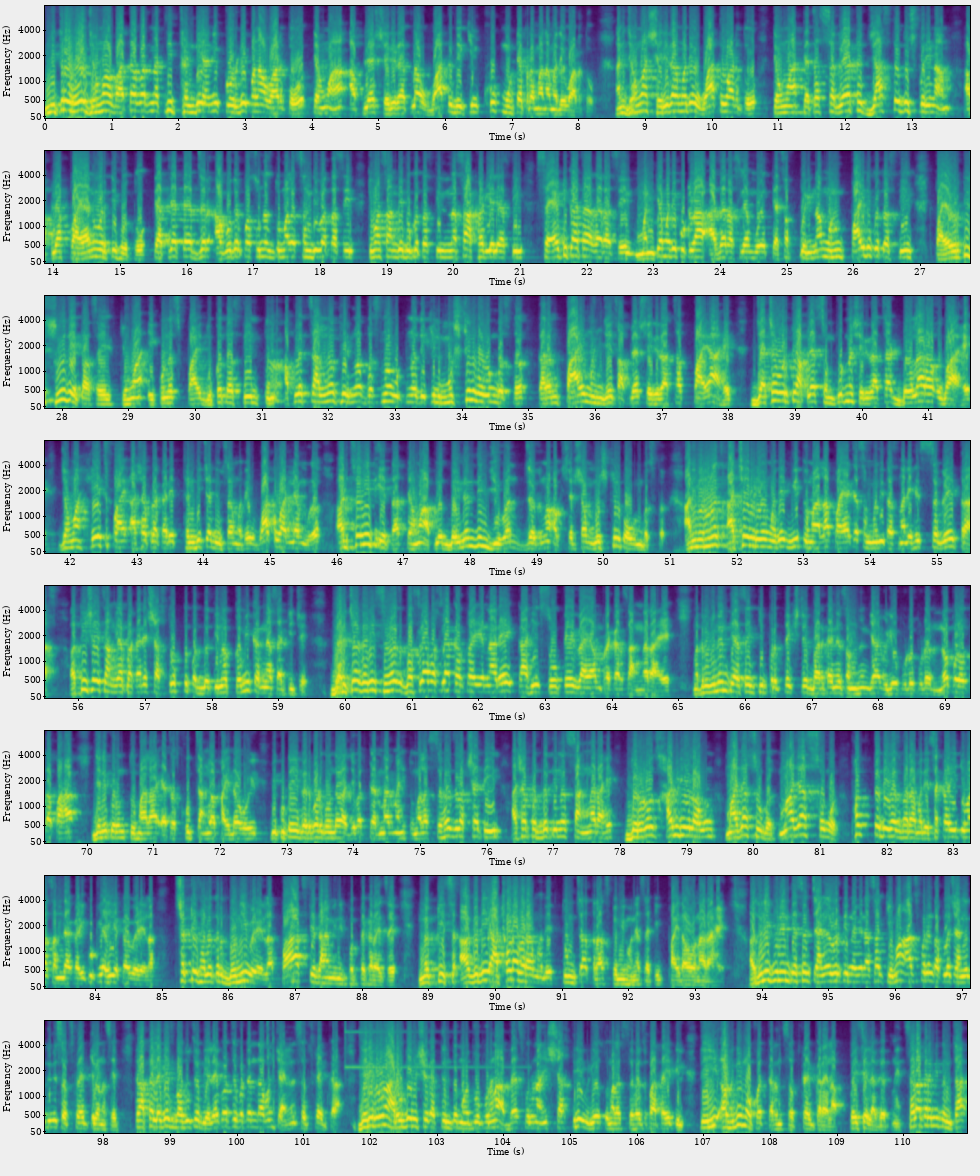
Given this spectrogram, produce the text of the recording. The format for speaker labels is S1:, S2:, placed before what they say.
S1: मित्र हो जेव्हा वातावरणातली थंडी आणि कोरडेपणा वाढतो तेव्हा आपल्या शरीरातला वात देखील खूप मोठ्या प्रमाणामध्ये वाढतो. आणि जेव्हा शरीरामध्ये वात वाढतो तेव्हा त्याचा सगळ्यात जास्त दुष्परिणाम आपल्या पायांवरती होतो. त्यातल्या त्यात जर अगोदरपासूनच तुम्हाला संधिवात असेल किंवा सांधे दुखत असतील नसा आखडलेले असतील सयाटिकाचा आजार असेल मणक्यामध्ये कुठला आजार असल्यामुळे त्याचा परिणाम म्हणून पाय दुखत असतील पायावरती सूज येत असेल किंवा एकूणच पाय दुखत असतील आपलं चालणं फिरणं बसणं उठणं देखील मुश्किल होऊन बसतं. कारण पाय म्हणजेच आपल्या शरीराचा पाया आहेत ज्याच्यावरती आपल्या संपूर्ण शरीराचा डोलारा उभा आहे. जेव्हा हेच पाय अशा प्रकारे थंडीच्या दिवसामध्ये वात वाढल्यामुळं अडचणीत येतात तेव्हा आपलं दैनंदिन जीवन जगणं अक्षरशः मुश्किल होऊन बसतं. आणि म्हणूनच आजच्या व्हिडिओमध्ये मी तुम्हाला पायाच्या संबंधित असणारे हे सगळे त्रास अतिशय चांगल्या प्रकारे शास्त्रोक्त पद्धतीनं कमी करण्यासाठीचे. घरच्या घरी सहज बसल्या बसल्या करता येणारे काही सोपे व्यायाम प्रकार सांगणार आहे. मात्र विनंती असेल की प्रत्येक स्टेप बारकाईने समजून घ्या. व्हिडिओ पुढे पुढे न पळवता पहा. जेणेकरून तुम्हाला याचा खूप चांगला फायदा होईल. मी कुठेही गडबड गोंधळ अजिबात करणार नाही. तुम्हाला सहज लक्षात येईल. अशा पद्धतीनं सांगणार आहे. दररोज हा व्हिडिओ लावून माझ्यासोबत माझ्यासमोर फक्त दिवसभरामध्ये सकाळी किंवा संध्याकाळी कुठल्याही एका वेळेला. शक्य झालं तर दोन्ही वेळेला पाच ते दहा मिनिट फक्त करायचंय. नक्कीच अगदी आठवडाभरामध्ये तुमचा त्रास कमी होण्यासाठी फायदा होणार आहे. अजून एक विनंती असेल चॅनलवरती नवीन असाल किंवा आजपर्यंत आपलं चॅनल तुम्ही सबस्क्राईब केलं नसेल तर आता लगेच बाजूचं बेलायकॉनचं बटन दाबून चॅनल सबस्क्राईब करा. जेणेकरून आरोग्यविषयक अत्यंत महत्त्वपूर्ण अभ्यासपूर्ण आणि शास्त्रीय व्हिडिओ तुम्हाला सहज पाहता येतील. तेही अगदी मोफत कारण सबस्क्राईब करायला पैसे लागत नाहीत. चला तर मी तुमचा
